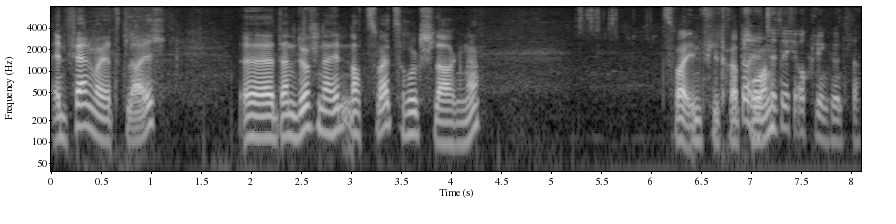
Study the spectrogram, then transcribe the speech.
Entfernen wir jetzt gleich. Äh, dann dürfen da hinten noch zwei zurückschlagen, ne? Zwei doch, Infiltratoren. tatsächlich auch Klingenkünstler.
